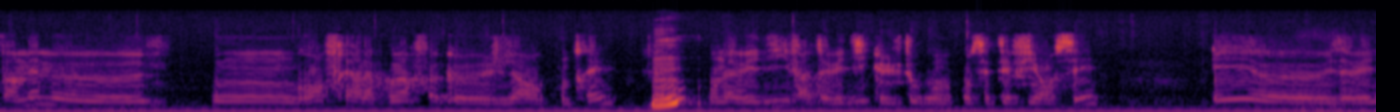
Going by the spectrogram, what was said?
enfin, même euh, mon grand frère, la première fois que je l'ai rencontré, Hmm. on avait dit, enfin, t'avais dit que du tout qu'on qu'on s'était fiancés. Et euh, ils avaient,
